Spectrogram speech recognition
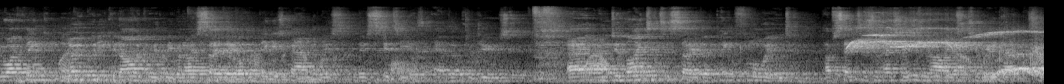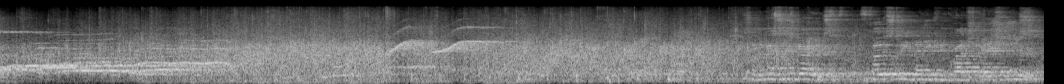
who I think nobody could argue with me when I say they are the biggest band this, this city has ever produced. Uh, I'm delighted to say that Pink Floyd have sent us a message tonight to read out. So the message goes, firstly, many congratulations.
